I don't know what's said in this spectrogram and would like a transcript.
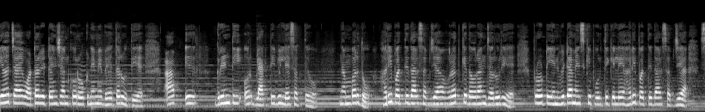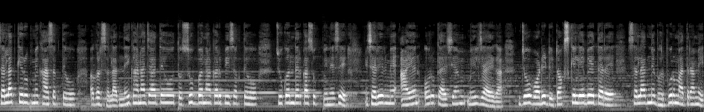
यह चाय वाटर रिटेंशन को रोकने में बेहतर होती है। आप ग्रीन टी और ब्लैक टी भी ले सकते हो। नंबर दो, हरी पत्तेदार सब्ज़ियाँ व्रत के दौरान ज़रूरी है। प्रोटीन विटामिन की पूर्ति के लिए हरी पत्तेदार सब्ज़ियाँ सलाद के रूप में खा सकते हो। अगर सलाद नहीं खाना चाहते हो तो सूप बनाकर पी सकते हो। चुकंदर का सूप पीने से शरीर में आयन और कैल्शियम मिल जाएगा, जो बॉडी डिटॉक्स के लिए बेहतर है। सलाद में भरपूर मात्रा में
